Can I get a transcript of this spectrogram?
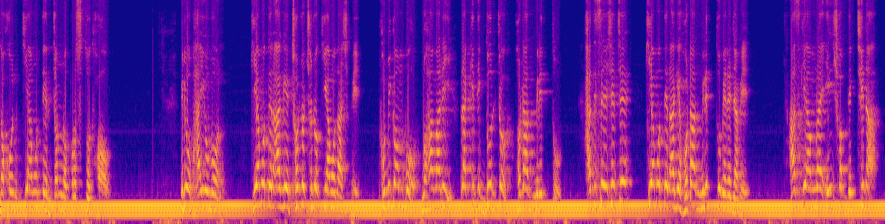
তখন কিয়ামতের জন্য প্রস্তুত হও। প্রিয় ভাই ও বোন, কিয়ামতের আগে ছোট ছোট কিয়ামত আসবে। ভূমিকম্প, মহামারী, প্রাকৃতিক দুর্যোগ, হঠাৎ মৃত্যু। হাদিসে এসেছে, কিয়ামতের আগে হঠাৎ মৃত্যু বেড়ে যাবে। আজকে আমরা এই সব দেখছি না।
